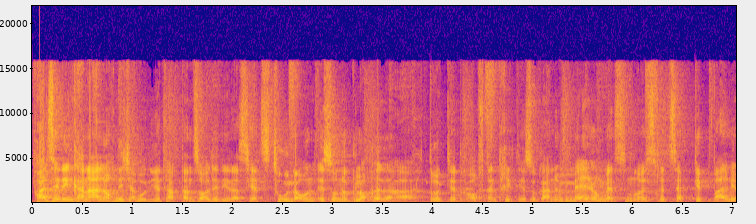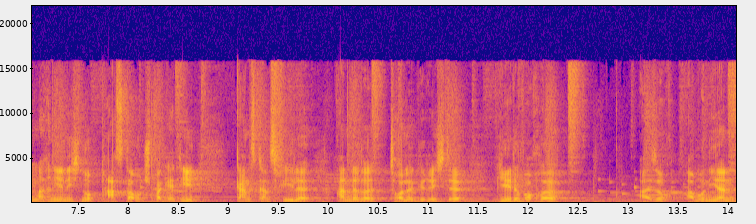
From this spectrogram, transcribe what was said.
Falls ihr den Kanal noch nicht abonniert habt, dann solltet ihr das jetzt tun. Da unten ist so eine Glocke, da drückt ihr drauf, dann kriegt ihr sogar eine Meldung, wenn es ein neues Rezept gibt, weil wir machen hier nicht nur Pasta und Spaghetti, ganz, ganz viele andere tolle Gerichte jede Woche. Also abonnieren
